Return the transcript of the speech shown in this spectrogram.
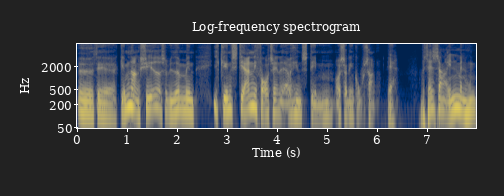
Øh, det er gennemarrangeret og så videre, men igen, stjernen i foretagendet er jo hendes stemme, og så er det en god sang. Ja. Fantastisk sangerinde, men hun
